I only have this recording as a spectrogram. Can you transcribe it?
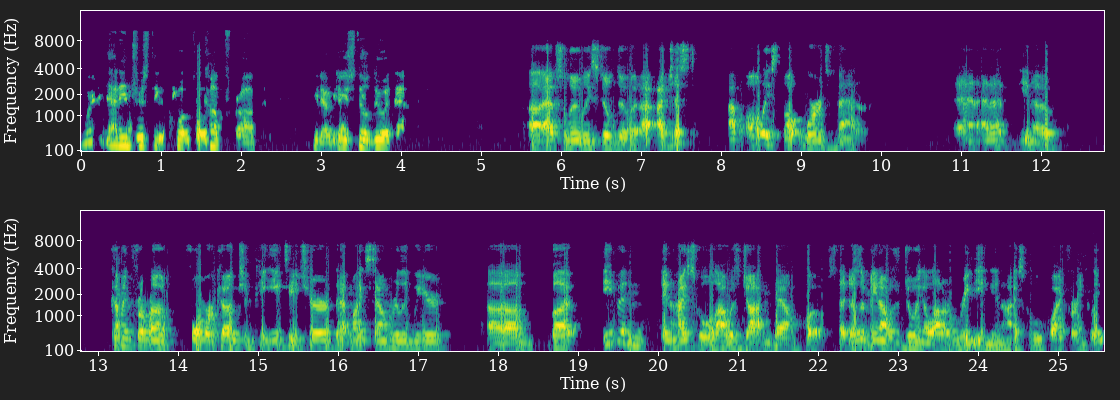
Where did that interesting quote come from? You know, do you still do it now? Uh, absolutely, still do it. I, I, just, I've always thought words matter, and and I, you know, coming from a former coach and PE teacher, that might sound really weird, um, but even in high school, I was jotting down quotes. That doesn't mean I was doing a lot of reading in high school, quite frankly,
